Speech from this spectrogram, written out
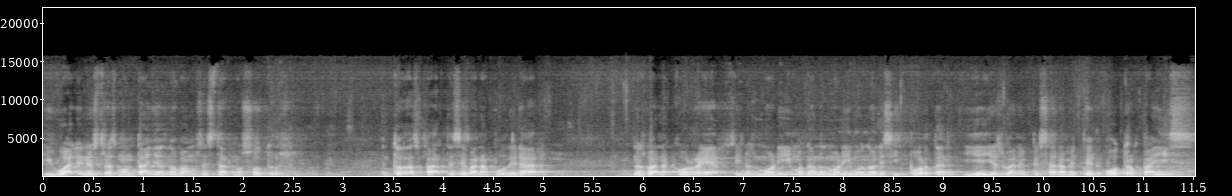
Igual en nuestras montañas no vamos a estar nosotros. En todas partes se van a apoderar, nos van a correr, si nos morimos, no nos morimos, no les importan, y ellos van a empezar a meter otro país,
